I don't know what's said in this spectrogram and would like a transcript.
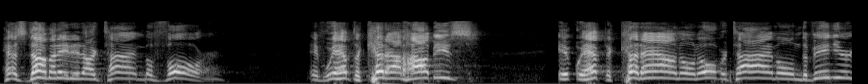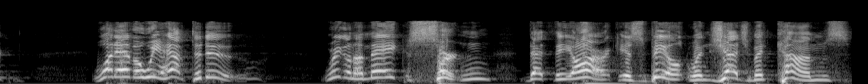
has dominated our time before, if we have to cut out hobbies, if we have to cut down on overtime on the vineyard, whatever we have to do, we're going to make certain that the ark is built when judgment comes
